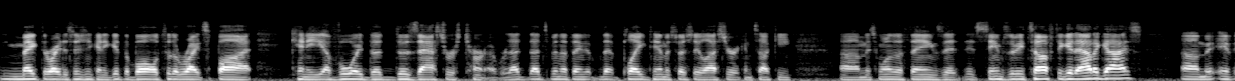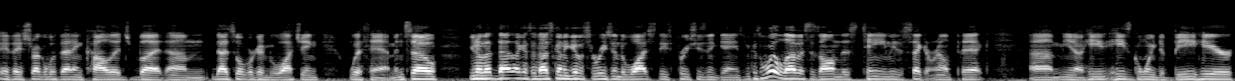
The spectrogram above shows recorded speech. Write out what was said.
make the right decision? Can he get the ball to the right spot? Can he avoid the disastrous turnover? That that's been the thing that, that plagued him, especially last year at Kentucky. Um, it's one of the things that it seems to be tough to get out of guys um, if, if they struggle with that in college, but um, that's what we're going to be watching with him. And so, you know, that, that like I said, that's going to give us a reason to watch these preseason games because Will Levis is on this team. He's a second round pick. Um, you know, he he's going to be here.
